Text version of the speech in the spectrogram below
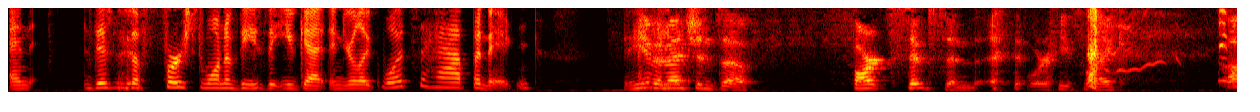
And this is the first one of these that you get and you're like what's happening? He even mentions a fart Simpson, where he's like, oh,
